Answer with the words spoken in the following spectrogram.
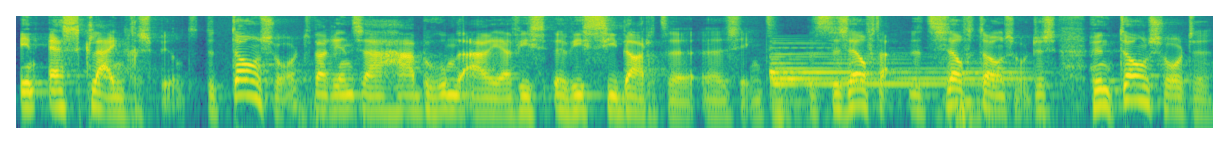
in S klein gespeeld. De toonsoort waarin ze haar beroemde aria Vis, uh, Siddhartha uh, zingt. Dat is dezelfde, dezelfde toonsoort. Dus hun toonsoorten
